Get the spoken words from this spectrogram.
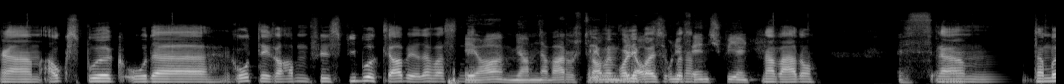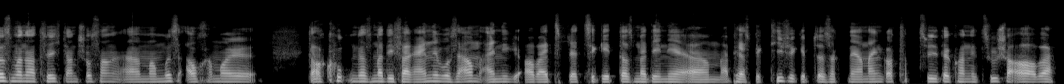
ähm, Augsburg oder Rote Raben für Spielburg, glaube ich, oder was? Ja, wir haben Navarro Straubing Volleyball auch so ohne. Fans spielen. Navado. Es, äh, Ähm, da muss man natürlich dann schon sagen, äh, man muss auch einmal da gucken, dass man die Vereine, wo es auch um einige Arbeitsplätze geht, dass man denen ähm, eine Perspektive gibt. Da sagt, naja, mein Gott, habt ihr wieder keine Zuschauer, aber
